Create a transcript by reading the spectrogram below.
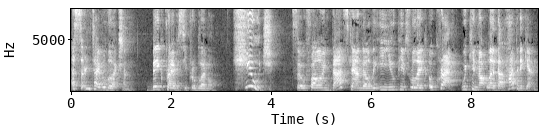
a certain type of election. Big privacy problemo. Huge! So following that scandal, the EU peeps were like, oh crap, we cannot let that happen again.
